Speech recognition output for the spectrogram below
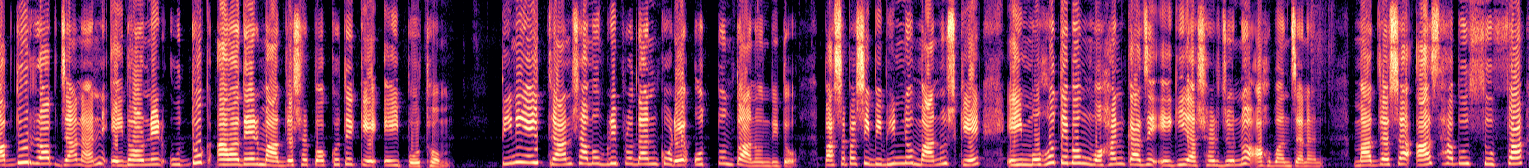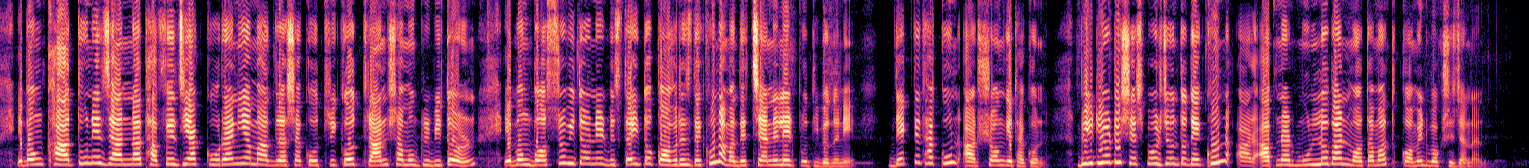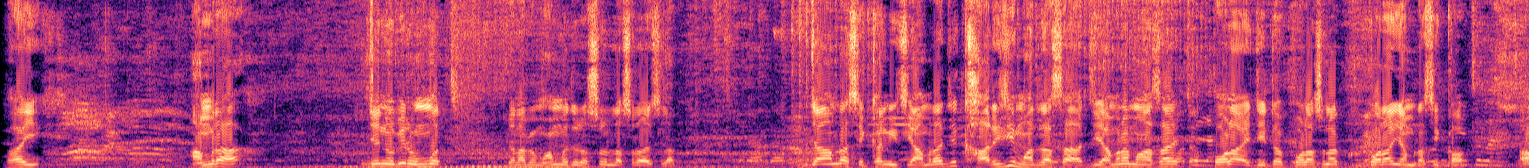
আব্দুর রব জানান, এই ধরনের উদ্যোগ আমাদের মাদ্রাসার পক্ষ থেকে এই প্রথম। তিনি এই ত্রাণ সামগ্রী প্রদান করে অত্যন্ত আনন্দিত। পাশাপাশি বিভিন্ন মানুষকে এই মহৎ এবং মহান কাজে এগিয়ে আসার জন্য আহ্বান জানান। মাদ্রাসা আসহাবুস সুফা এবং খাতুনে জান্নাত হাফেজিয়া কোরআনিয়া মাদ্রাসা কর্তৃক ত্রাণ সামগ্রী বিতরণ এবং বস্ত্র বিতরণের বিস্তারিত কভারেজ দেখুন আমাদের চ্যানেলের প্রতিবেদনে। দেখতে থাকুন আর সঙ্গে থাকুন। ভিডিওটি শেষ পর্যন্ত দেখুন আর আপনার মূল্যবান মতামত কমেন্ট বক্সে জানান। ভাই, আমরা যে নবীর উম্মত, জনাবে মোহাম্মদ রসুল্লাহ সাল্লাম, যা আমরা শিক্ষা নিয়েছি, আমরা যে খারিজি মাদ্রাসা, যে আমরা মাসায় পড়াই, যেটা পড়াশোনা করাই আমরা শিক্ষক,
